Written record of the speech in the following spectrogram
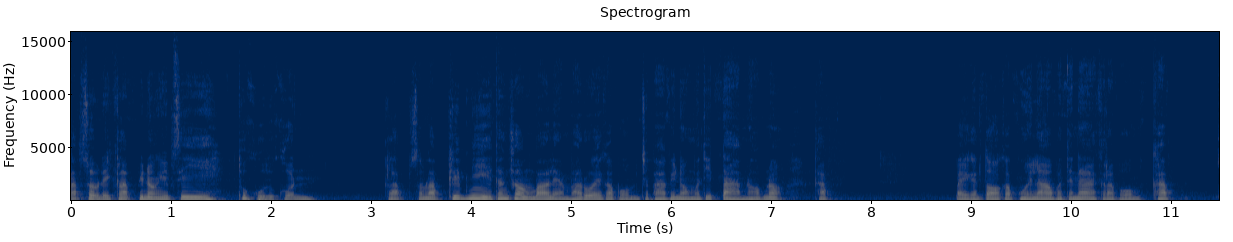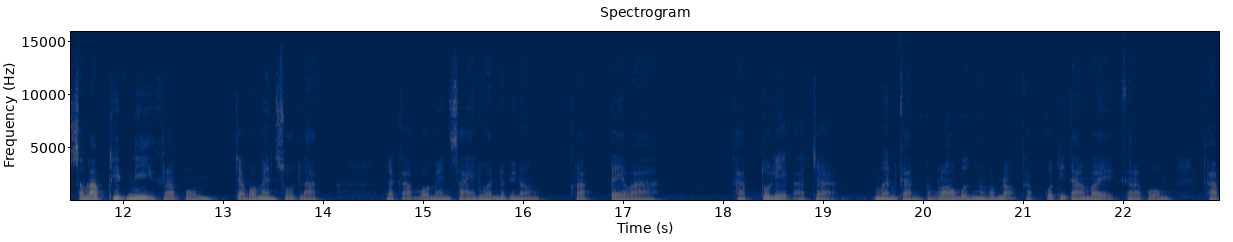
ครับสวัสดีครับพี่น้อง FC ทุกขู่ทุกคนครับสำหรับคลิปนี้ทั้งช่องบาวแหลมพารวยครับผมจะพาพี่น้องมาติดตามนะครับเนาะครับ ไปกันต่อกับหวยเล่าพัฒนาครับผมครับสำหรับคลิปนี้ครับผมจะบอแมนสูตรลัก และกับบอแมนสายด่วนนะพี่น้องครับแต่ว่าครับตัวเลขอาจจะเหมือนกันต้องรอเบิ่งนะครับเนาะครับกดติดตามไว้ครับผมครับ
